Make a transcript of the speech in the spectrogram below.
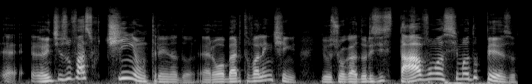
É, antes o Vasco tinha um treinador, era o Alberto Valentim. E os jogadores estavam acima do peso.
